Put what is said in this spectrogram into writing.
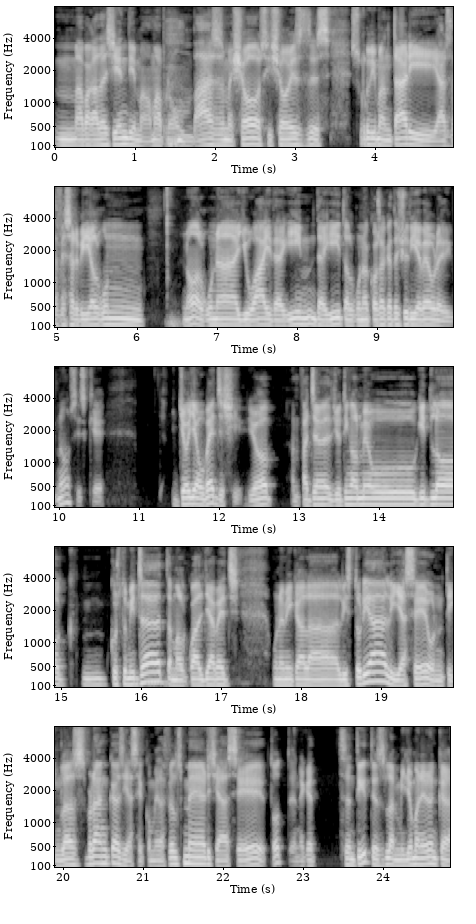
a vegades gent dient home, però on vas amb això? Si això és, és, és rudimentari, has de fer servir algun, no, alguna UI de Git, de Git, alguna cosa que t'ajudi a veure. I dic, no, si és que jo ja ho veig així. Jo, em faig, jo tinc el meu GitLog mm, customitzat, amb el qual ja veig una mica l'historial i ja sé on tinc les branques, ja sé com he de fer els merge, ja sé tot. En aquest sentit, és la millor manera en què,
